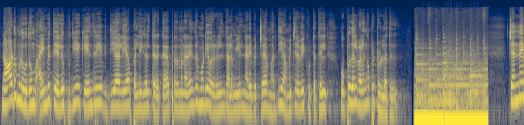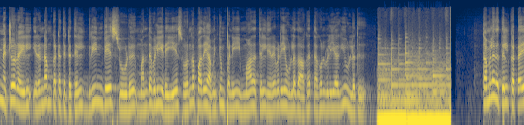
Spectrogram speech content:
நாடு முழுவதும் ஐம்பத்தேழு புதிய கேந்திரிய வித்யாலயா பள்ளிகள் திறக்க பிரதமர் நரேந்திர மோடி அவர்களின் தலைமையில் நடைபெற்ற மத்திய அமைச்சரவைக் கூட்டத்தில் ஒப்புதல் வழங்கப்பட்டுள்ளது. சென்னை மெட்ரோ ரயில் இரண்டாம் கட்ட திட்டத்தில் கிரீன்வேஸ் ரோடு மந்தவெளி இடையே சுரங்கப்பாதை அமைக்கும் பணி இம்மாதத்தில் நிறைவடைய உள்ளதாக தகவல் வெளியாகியுள்ளது. தமிழகத்தில் கட்டாய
